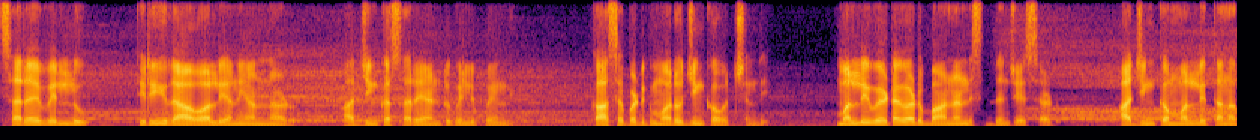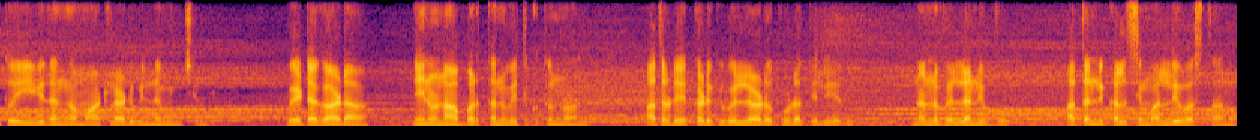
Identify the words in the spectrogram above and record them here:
సరే వెళ్ళు తిరిగి రావాలి అని అన్నాడు. ఆ జింక సరే అంటూ వెళ్ళిపోయింది. కాసేపటికి మరో జింక వచ్చింది. మళ్ళీ వేటగాడు బాణాన్ని సిద్ధం చేశాడు. ఆ జింక మళ్ళీ తనతో ఈ విధంగా మాట్లాడి విన్నవించింది. వేటగాడ నేను నా భర్తను వెతుకుతున్నాను. అతడు ఎక్కడికి వెళ్ళాడో కూడా తెలియదు. నన్ను వెళ్ళనివ్వు. అతన్ని కలిసి మళ్ళీ వస్తాను.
